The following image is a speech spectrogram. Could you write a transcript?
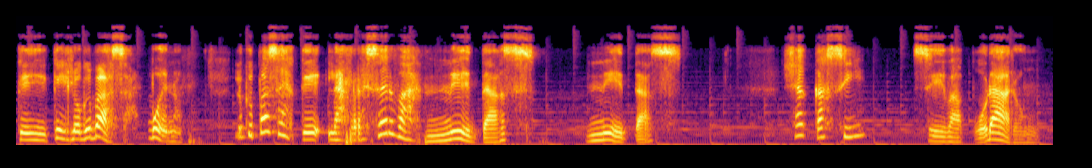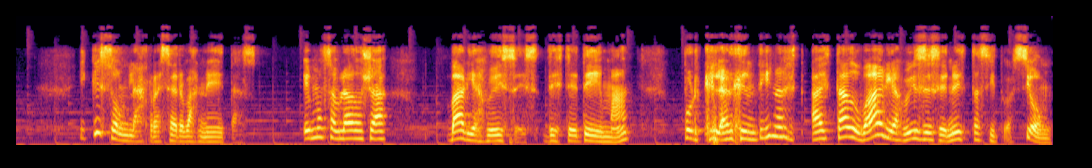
¿Qué, ¿Qué, es lo que pasa? Bueno, lo que pasa es que las reservas netas, netas, ya casi se evaporaron. ¿Y qué son las reservas netas? Hemos hablado ya varias veces de este tema, porque la Argentina ha estado varias veces en esta situación.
